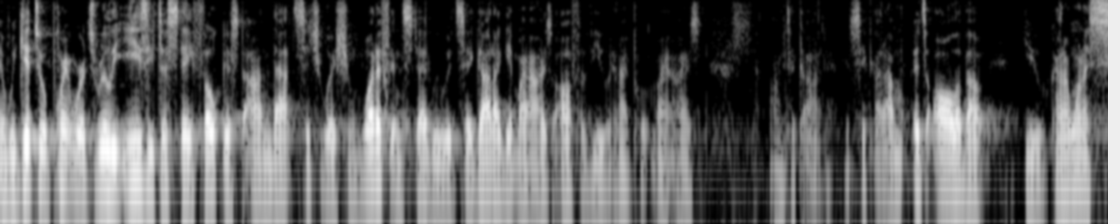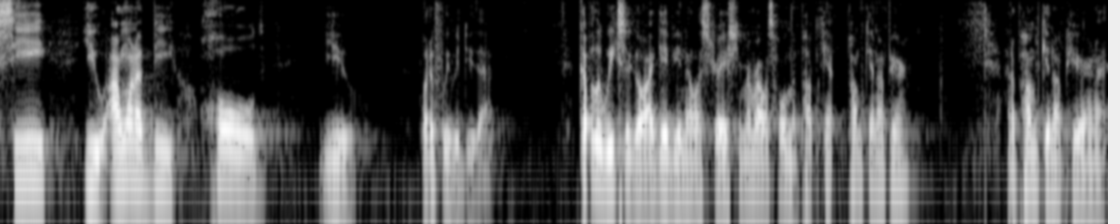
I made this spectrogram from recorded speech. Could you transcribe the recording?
And we get to a point where it's really easy to stay focused on that situation. What if instead we would say, God, I get my eyes off of you and I put my eyes onto God? I say, God, I'm, it's all about you. God, I want to see you. I want to behold you. What if we would do that? A couple of weeks ago, I gave you an illustration. Remember, I was holding a pumpkin, pumpkin up here? I had a pumpkin up here, and I,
